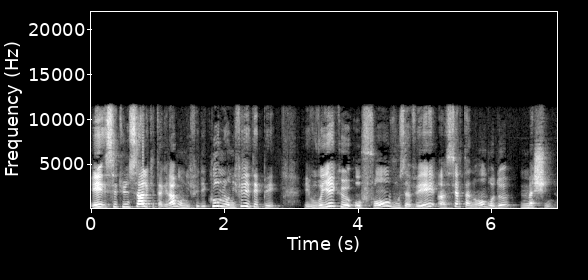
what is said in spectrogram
Et c'est une salle qui est agréable, on y fait des cours mais on y fait des TP. Et vous voyez qu'au fond vous avez un certain nombre de machines.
